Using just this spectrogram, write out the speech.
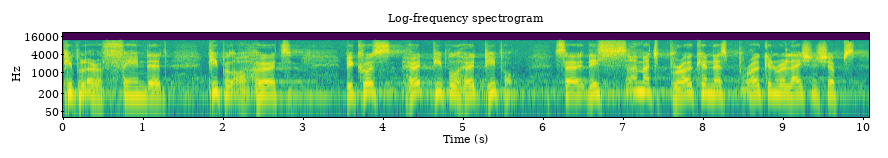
people are offended, people are hurt because hurt people hurt people. So there's so much brokenness, broken relationships.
